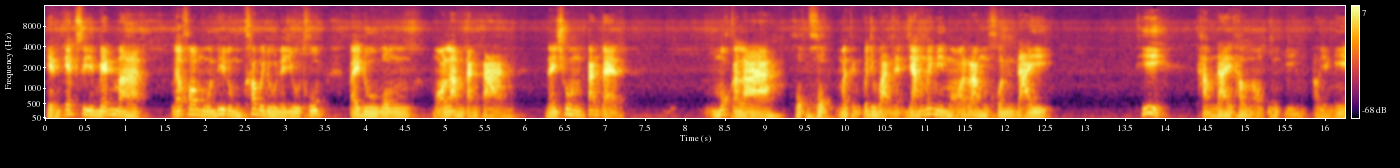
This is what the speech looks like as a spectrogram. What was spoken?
เห็น FC เม้นต์มา แล้วข้อมูลที่ลุงเข้าไปดูใน YouTube ไปดูวงหมอลำต่างๆ ในช่วงตั้งแต่มกราหกหกมาถึงปัจจุบันเนี่ยยังไม่มีหมอรำคนใด ที่ทำได้เท่าน้องอุ้งอิง เอาอย่างนี้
